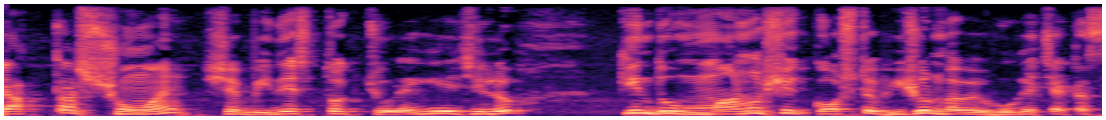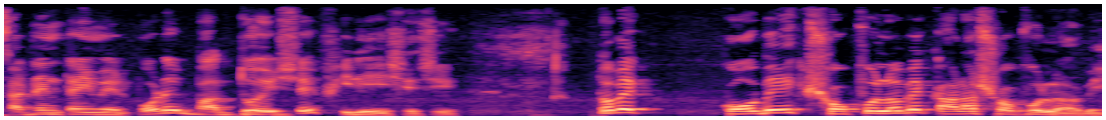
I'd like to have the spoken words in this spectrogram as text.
যাত্রার সময় সে বিদেশ তো চলে গিয়েছিল কিন্তু মানসিক কষ্টে ভীষণভাবে ভুগেছে একটা সার্টেন টাইমের পরে বাধ্য এসে ফিরে এসেছে। তবে কবে সফল হবে, কারা সফল হবে?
